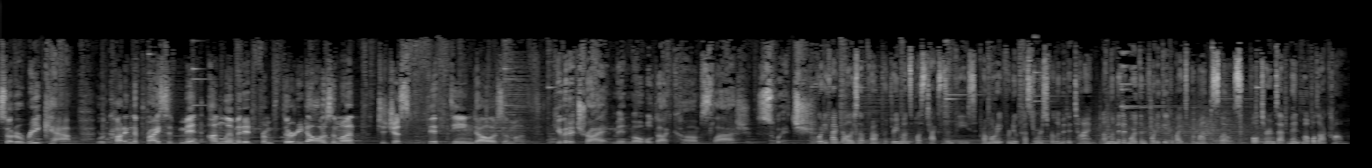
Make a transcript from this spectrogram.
So to recap, we're cutting the price of Mint Unlimited from $30 a month to just $15 a month. Give it a try at mintmobile.com slash switch. $45 upfront for three months plus taxes and fees. Promo rate for new customers for limited time. Unlimited more than 40 gigabytes per month. Slows. Full terms at mintmobile.com.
